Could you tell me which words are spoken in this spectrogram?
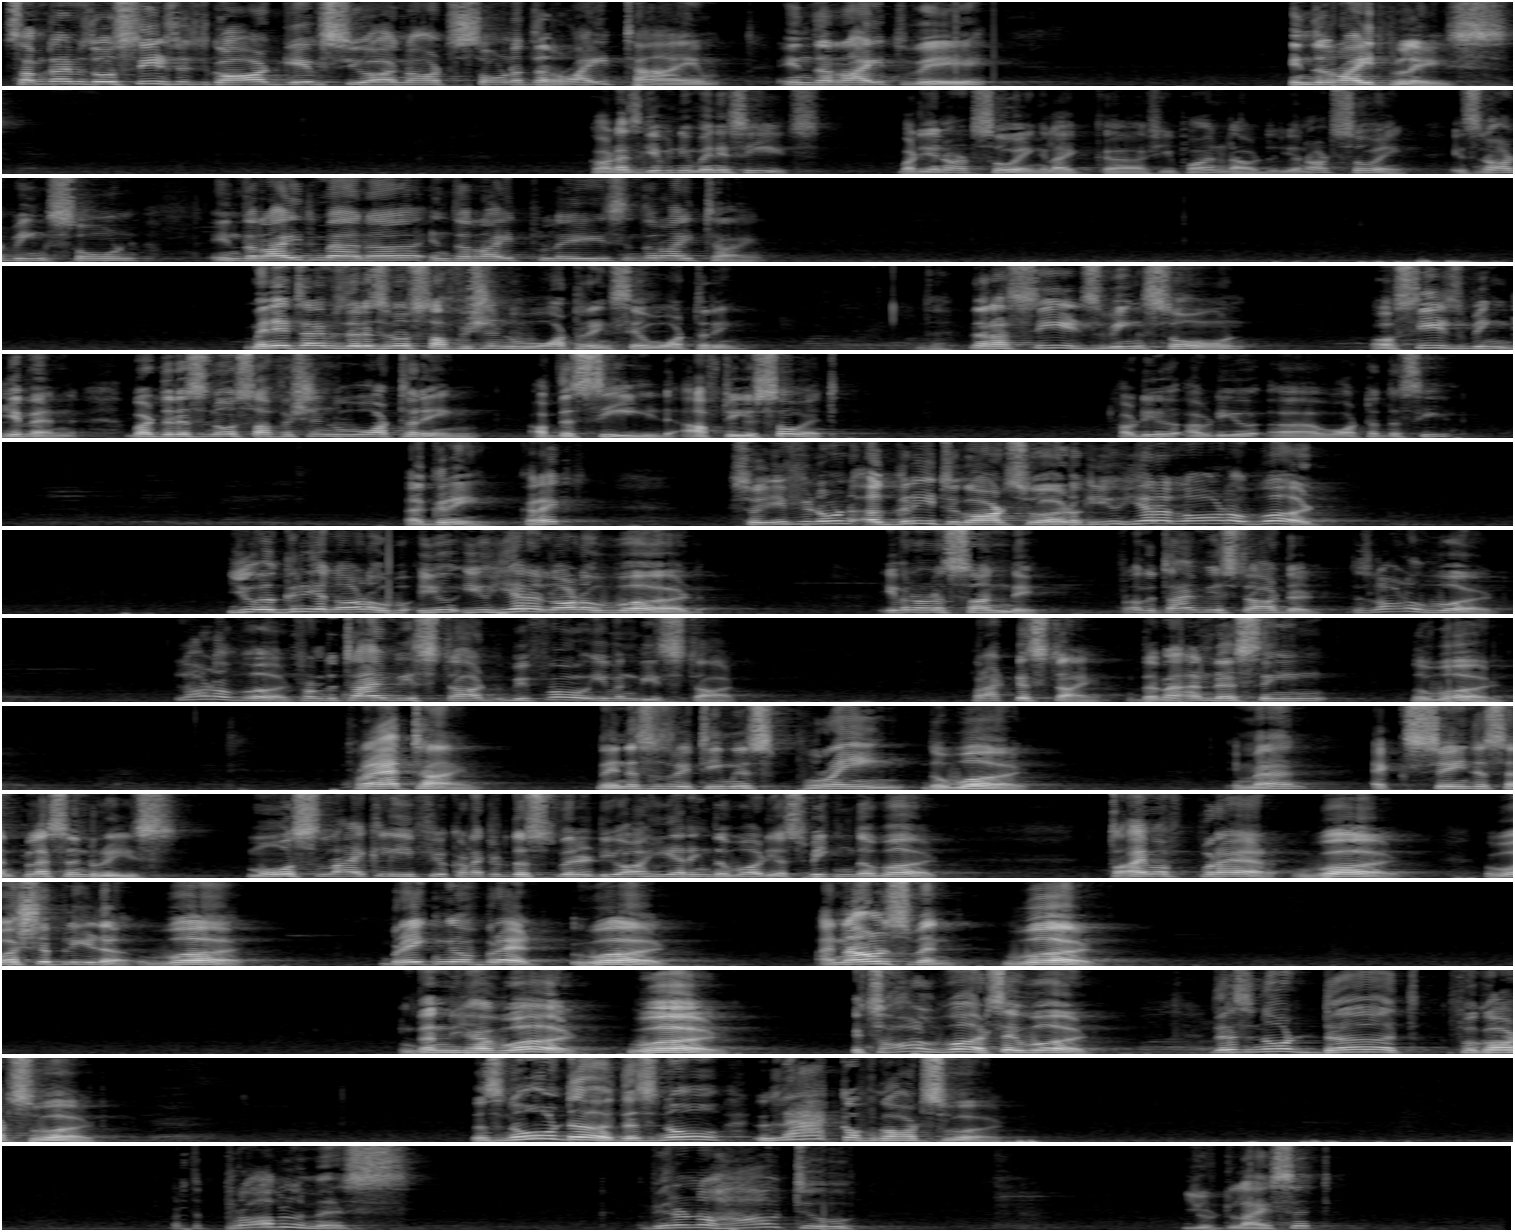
Sometimes those seeds which God gives you are not sown at the right time, in the right way, in the right place. God has given you many seeds, but you're not sowing, like uh, she pointed out. You're not sowing. It's not being sown in the right manner, in the right place, in the right time. Many times there is no sufficient watering, say watering. There are seeds being sown or seeds being given, but there is no sufficient watering of the seed after you sow it. How do you, how do you uh, water the seed? Agreeing, correct? So if you don't agree to God's word, okay, you hear a lot of word. You agree a lot of, you, you hear a lot of word, even on a Sunday. From the time we started, there's a lot of word A lot of word from the time we start, before even we start. Practice time. The band is singing the word. Prayer time. The necessary team is praying the word. Amen. Exchanges and pleasantries. Most likely, if you're connected to the Spirit, you are hearing the word, you're speaking the word. Time of prayer, word. Worship leader, word. Breaking of bread, word. Announcement, word. then you have word, word. It's all word, say word. There is no dearth for God's word. There's no dearth, there's no lack of God's word. But the problem is, we don't know how to utilize it.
